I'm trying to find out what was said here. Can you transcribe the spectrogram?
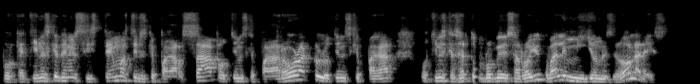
porque tienes que tener sistemas, tienes que pagar SAP o tienes que pagar Oracle o tienes que pagar o tienes que hacer tu propio desarrollo que vale millones de dólares.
